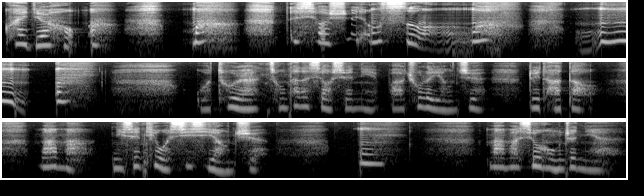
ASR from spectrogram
快点好吗？妈，的小穴痒死了！嗯嗯。我突然从他的小穴里拔出了阳具，对他道：“妈妈，你先替我吸吸阳具。”嗯，妈妈羞红着脸，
